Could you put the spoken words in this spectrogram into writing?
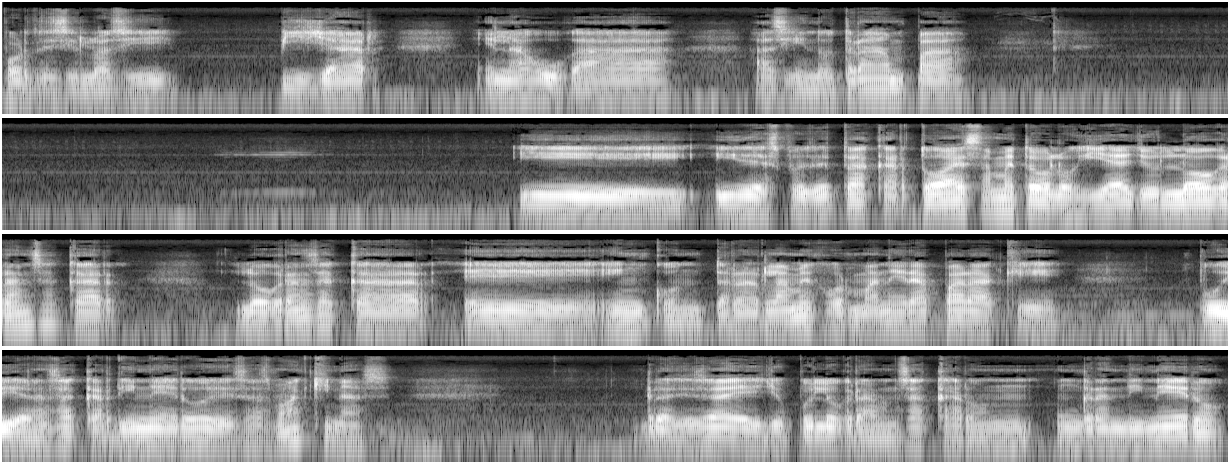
por decirlo así, pillar en la jugada, haciendo trampa, y, después de atacar toda esa metodología ellos logran sacar logran sacar eh, encontrar la mejor manera para que pudieran sacar dinero de esas máquinas. Gracias a ello pues lograron sacar un, gran dinero.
